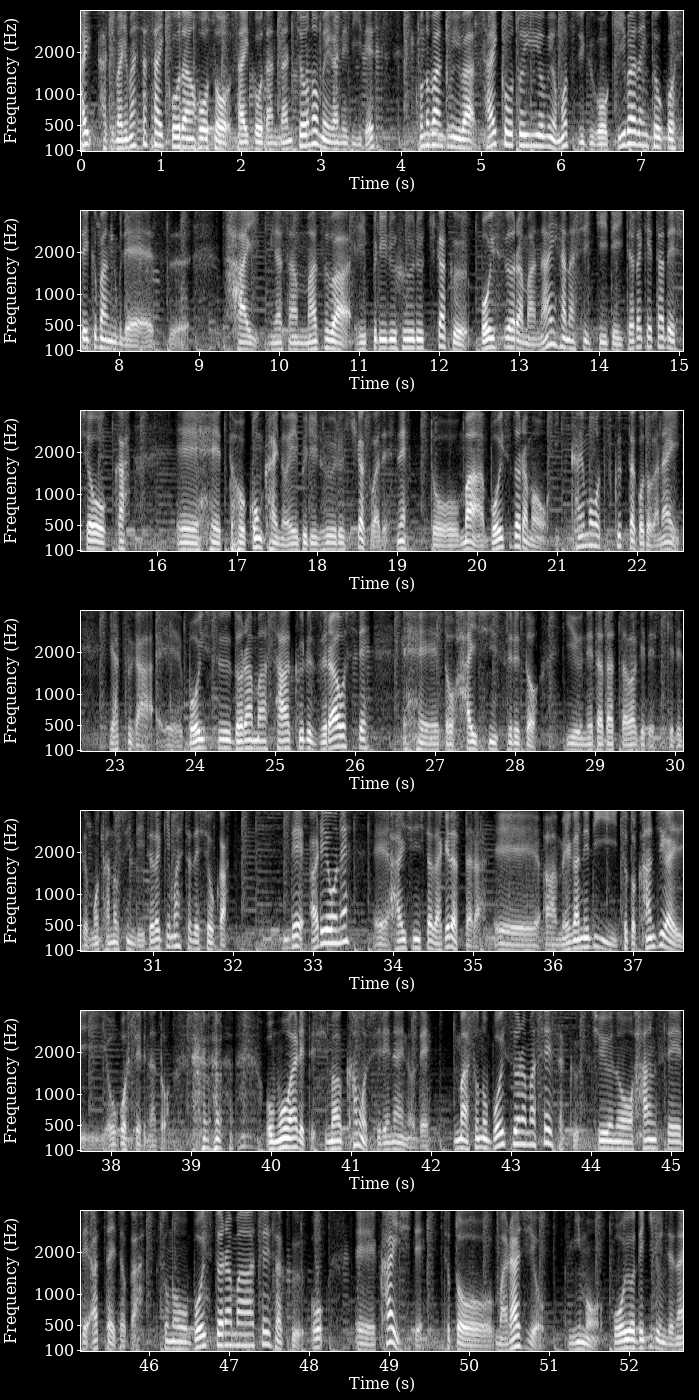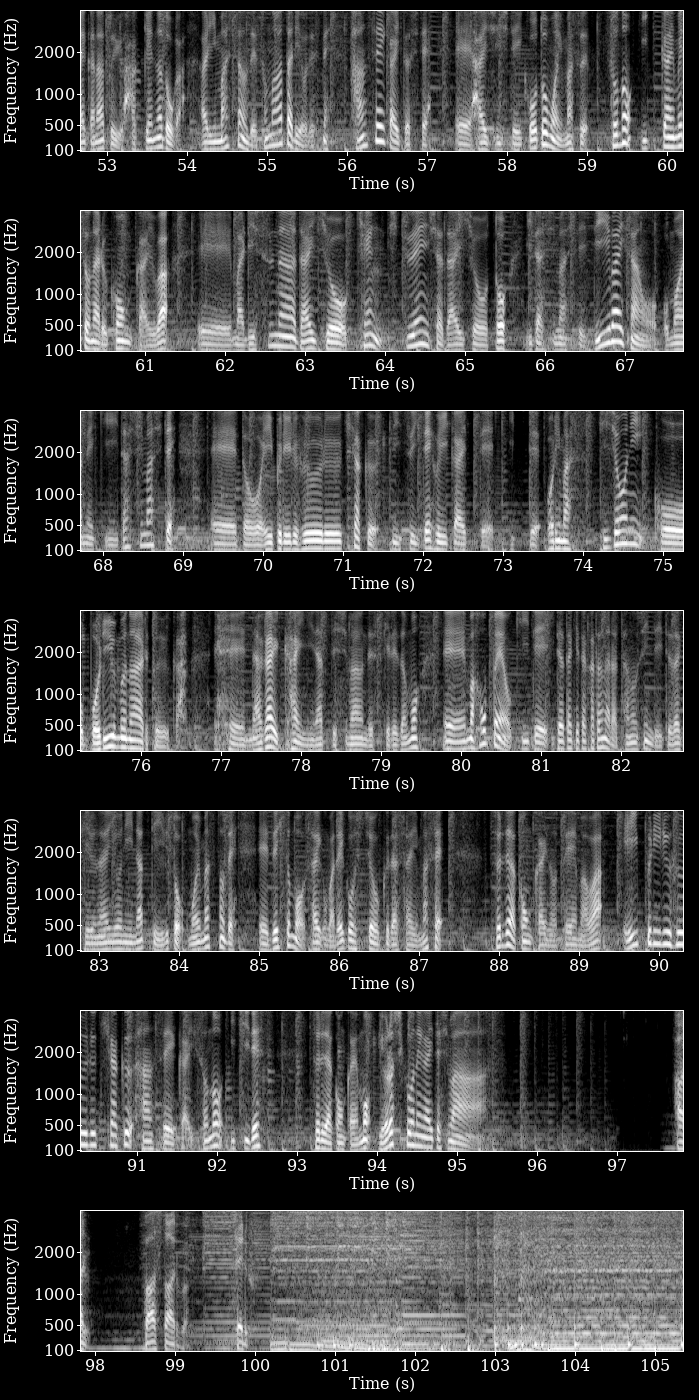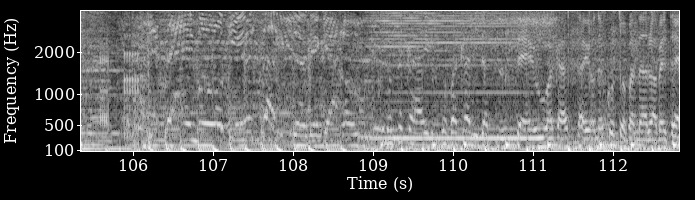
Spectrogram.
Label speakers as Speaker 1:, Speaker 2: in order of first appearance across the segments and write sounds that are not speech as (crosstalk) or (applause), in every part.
Speaker 1: はい始まりました。最高段放送最高段団長のメガネ D です。この番組は最高という読みを持つ熟語をキーワードに投稿していく番組です。はい皆さんまずはエイプリルフール企画ボイスドラマない話聞いていただけたでしょうか。えー、え、っと今回のエイブリルフール企画はですねとまあボイスドラマを1回も作ったことがないやつが、えー、ボイスドラマサークル面をして、えーと、配信するというネタだったわけですけれども楽しんでいただけましたでしょうか？であれをね、えー、配信しただけだったら、えー、あメガネ D ちょっと勘違いを起こしてるなと (laughs) 思われてしまうかもしれないので、まあ、そのボイスドラマ制作中の反省であったりとかそのボイスドラマ制作をえー、介してちょっと、まあ、ラジオにも応用できるんじゃないかなという発見などがありましたのでその辺りをですね反省会として、えー、配信していこうと思います。その1回目となる今回は、えー、まあ、リスナー代表兼出演者代表といたしまして DY さんをお招きいたしまして、えーと、エイプリルフール企画について振り返っていっております。非常にこうボリュームのあるというかえー、長い回になってしまうんですけれども、えー、まあ、本編を聞いていただけた方なら楽しんでいただける内容になっていると思いますので、えー、ぜひとも最後までご視聴くださいませ。それでは今回のテーマはエイプリルフール企画反省会その1です。それでは今回もよろしくお願いいたします。
Speaker 2: 春ファーストアルバム。セルフ。ったような言葉並べて。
